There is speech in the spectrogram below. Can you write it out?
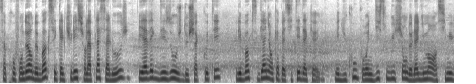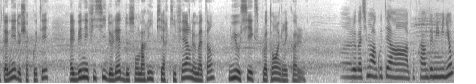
Sa profondeur de box est calculée sur la place à loge et avec des auges de chaque côté, les box gagnent en capacité d'accueil. Mais du coup, pour une distribution de l'aliment en simultané de chaque côté, elle bénéficie de l'aide de son mari Pierre Kiffer le matin, lui aussi exploitant agricole. Euh, le bâtiment a coûté à peu près un demi-million.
